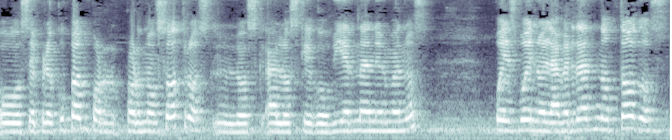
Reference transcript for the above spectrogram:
¿O se preocupan por, por nosotros, los, a los que gobiernan, hermanos? Pues bueno, la verdad no todos,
